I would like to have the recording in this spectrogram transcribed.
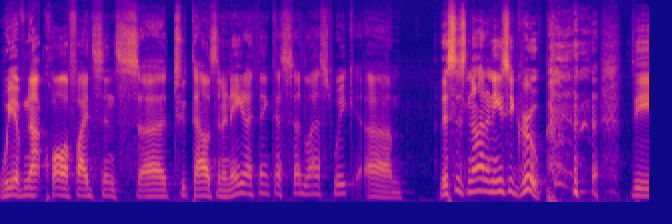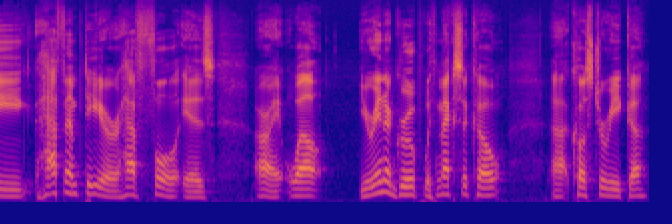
We have not qualified since uh, 2008, I think I said last week. Um, this is not an easy group. the half empty or half full is all right. Well, you're in a group with Mexico, uh, Costa Rica,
